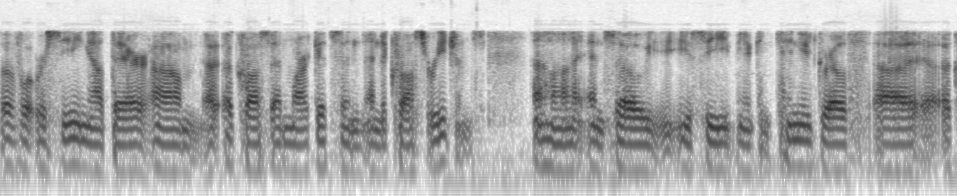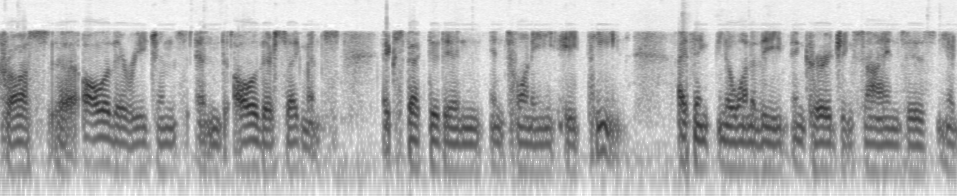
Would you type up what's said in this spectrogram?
of what we're seeing out there um, across end markets and, and across regions. Uh, and so you see you know, continued growth uh, across uh, all of their regions and all of their segments expected in, in 2018. I think you know one of the encouraging signs is you know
